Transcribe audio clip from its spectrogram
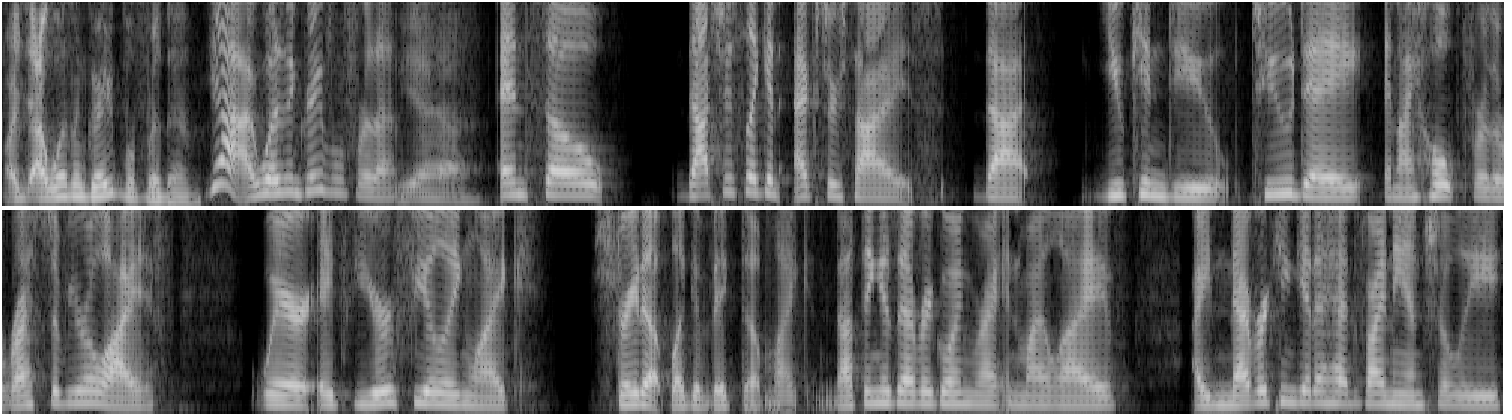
I, I wasn't grateful for them. Yeah, I wasn't grateful for them. Yeah. And so that's just like an exercise that you can do today and I hope for the rest of your life where if you're feeling like straight up like a victim, like nothing is ever going right in my life, I never can get ahead financially,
